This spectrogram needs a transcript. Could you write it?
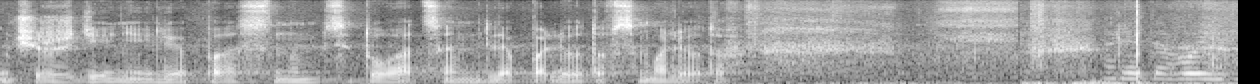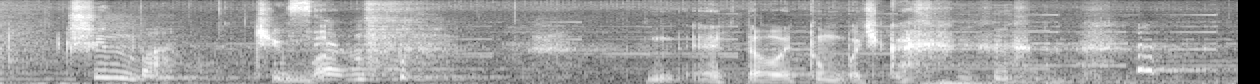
учреждения или опасным ситуациям для полетов самолетов. Рядовой Чимба. Чимба. Давай тумбочка.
